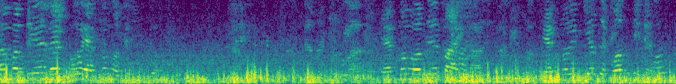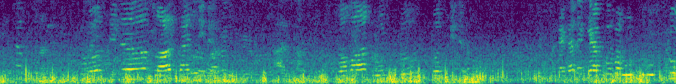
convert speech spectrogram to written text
নাম্বার দিয়ে লিখব এক নং হতে এক নং হতে পাই এক নং কি আছে cos theta cos theta plus sin theta সমান রুট টু cos থিটা এখানে গ্যাপ করবা রুট রুট টু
